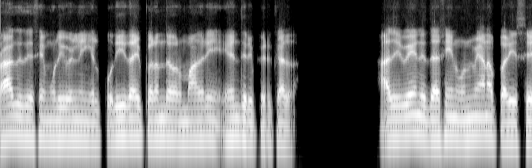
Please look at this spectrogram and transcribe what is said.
ராகு திசை முடிவில் நீங்கள் புதியதாய் பிறந்தவர் மாதிரி எழுந்திருப்பீர்கள். அதுவே இந்த தசையின் உண்மையான பரிசு.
